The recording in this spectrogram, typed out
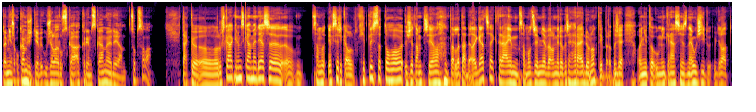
téměř okamžitě využila ruská a krymská média. Co psala? Tak uh, ruská krymská média se, uh, sam, jak jsi říkal, chytli se toho, že tam přijela tato delegace, která jim samozřejmě velmi dobře hraje do noty, protože oni to umí krásně zneužít, udělat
